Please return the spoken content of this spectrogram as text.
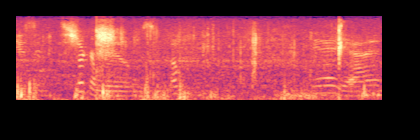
using sugar mills. Oh. Yeah, yeah.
